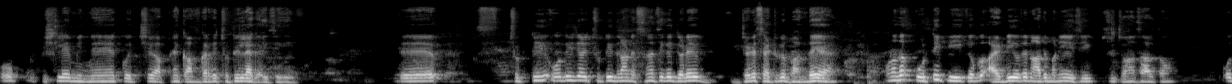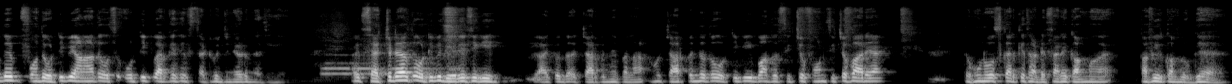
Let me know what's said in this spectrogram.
ਉਹ ਪਿਛਲੇ ਮਹੀਨੇ ਕੁਝ ਆਪਣੇ ਕੰਮ ਕਰਕੇ ਛੁੱਟੀ ਲੈ ਗਈ ਸੀਗੀ। ਤੇ ਛੁੱਟੀ, ਉਹਦੀ ਜਿਹੜੀ ਛੁੱਟੀ ਦੌਰਾਨ ਇਸ ਤਰ੍ਹਾਂ ਸੀ ਕਿ ਜਿਹੜੇ ਜਿਹੜੇ ਸਰਟੀਫਿਕੇਟ ਬੰਦੇ ਆ ਉਹਨਾਂ ਦਾ OTP ਕਿਉਂਕਿ ਆਈਡੀ ਉਹਦੇ ਨਾਂ ਤੇ ਬਣੀ ਹੋਈ ਸੀ ਪਿਛਲੇ 14 ਸਾਲ ਤੋਂ। ਉਹਦੇ ਫੋਨ ਤੇ OTP ਆਣਾ ਤੇ ਉਸ OTP ਕਰਕੇ ਸਿਰਫ ਸਰਟੀਫਿਕੇਟ ਜਨਰੇਟ ਹੁੰਦੇ ਸੀਗੇ। ਸੈਚਰਡੇ ਤੇ OTP ਦੇ ਰਹੀ ਸੀਗੀ, ਅੱਜ ਤੋਂ 4 ਦਿਨ ਪਹਿਲਾਂ। ਉਹ 4 ਦਿਨ ਤੋਂ OTP ਬੰਦ ਸਵਿਚ ਫੋਨ ਸਵਿਚ ਆਫ ਆ ਰਿਹਾ ਹੈ। ਤੇ ਹੁਣ ਉਸ ਕਰਕੇ ਸਾਡੇ ਸਾਰੇ ਕੰਮ ਕਾਫੀ ਕੰਮ ਰੁਕ ਗਿਆ ਹੈ।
